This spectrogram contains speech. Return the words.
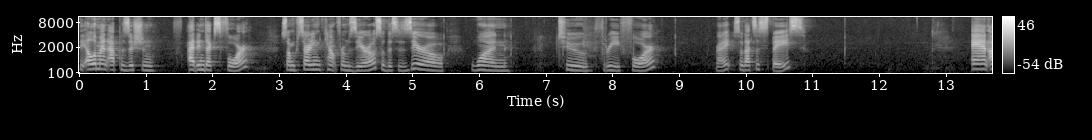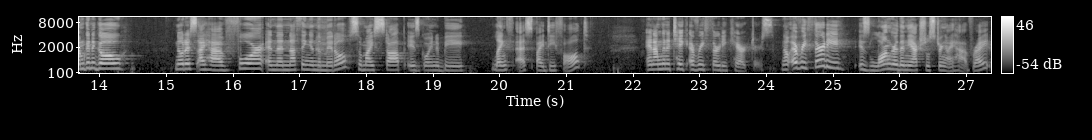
the element at position at index 4. So I'm starting to count from 0. So this is 0, 1, 2, 3, 4. Right? So that's a space. And I'm going to go, notice I have 4 and then nothing in the middle. So my stop is going to be length s by default. And I'm going to take every 30 characters. Now, every 30 is longer than the actual string I have, right?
